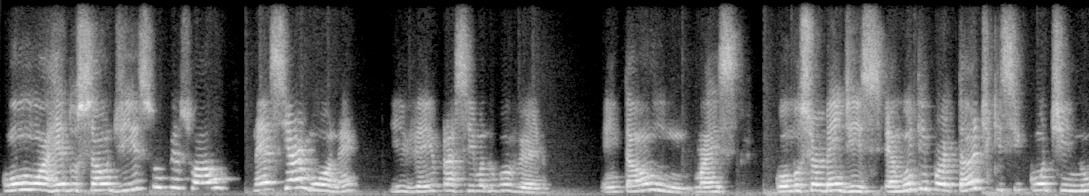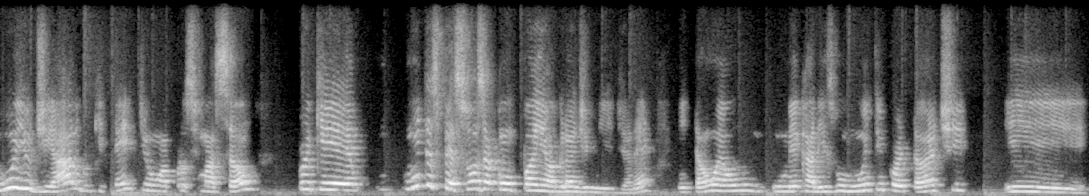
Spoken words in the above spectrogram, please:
com a redução disso, o pessoal, né, se armou, né, e veio para cima do governo. Então, mas como o senhor bem disse, é muito importante que se continue o diálogo, que tente uma aproximação, porque muitas pessoas acompanham a grande mídia, né? Então é um, um mecanismo muito importante e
